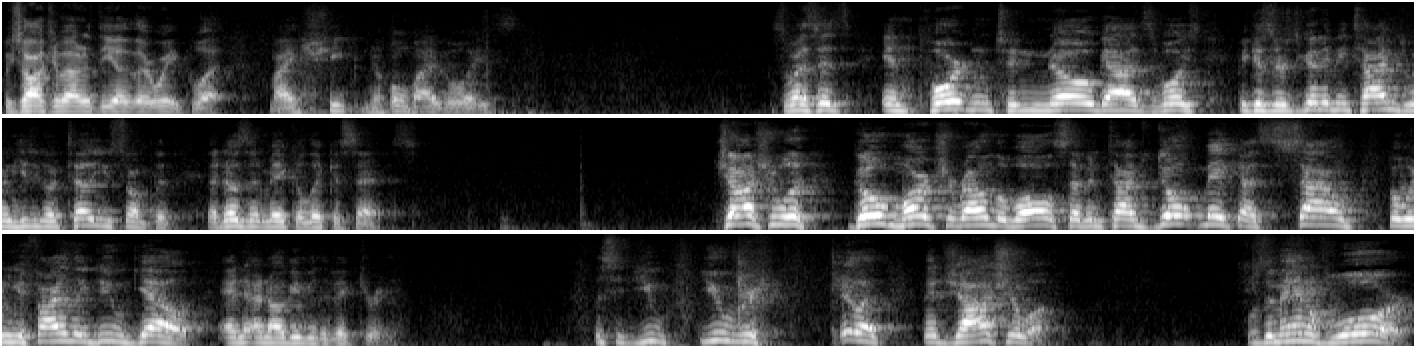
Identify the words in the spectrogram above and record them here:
We talked about it the other week. What? My sheep know my voice. So I said it's important to know God's voice because there's going to be times when He's going to tell you something that doesn't make a lick of sense. Joshua, go march around the wall seven times. Don't make a sound, but when you finally do, yell, and, and I'll give you the victory. Listen, you, you realize that Joshua was a man of war.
